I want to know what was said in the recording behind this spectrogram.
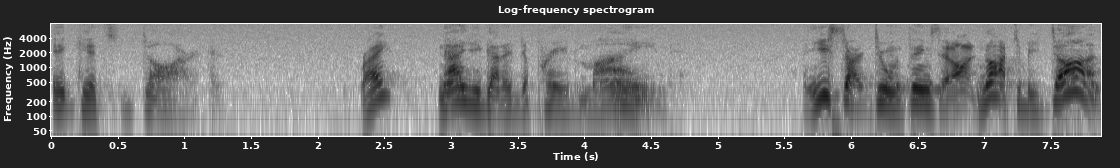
it gets dark right? Now you got a depraved mind. And you start doing things that ought not to be done.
